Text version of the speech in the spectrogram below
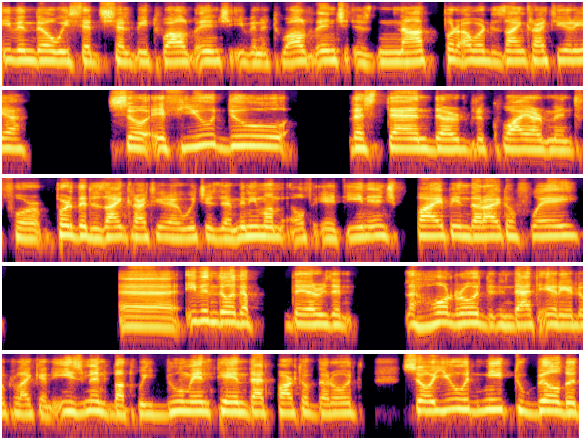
even though we said shall be 12 inch, even a 12 inch is not per our design criteria. So if you do the standard requirement for per the design criteria, which is a minimum of 18 inch pipe in the right of way, uh, even though the, there is an the whole road in that area look like an easement, but we do maintain that part of the road. So you would need to build it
